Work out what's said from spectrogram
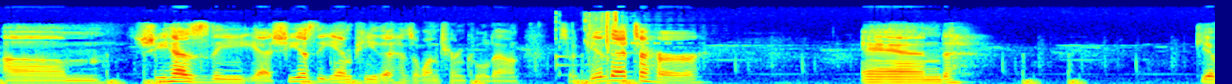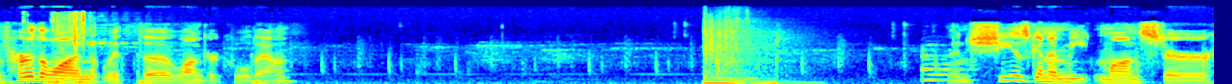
Um, she has the yeah, she has the EMP that has a one-turn cooldown. So give that to her, and give her the one with the longer cooldown. Then she is gonna meet monster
